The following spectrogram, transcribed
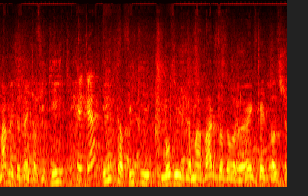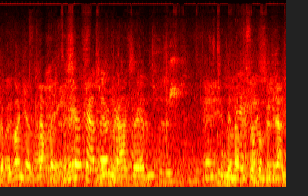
Mamy tutaj Tofiki. I Tofiki mówi, że ma bardzo dobrą rękę do zdrapywania zdrapek. Nie? Tym razem liczymy na wysoką wygraną.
